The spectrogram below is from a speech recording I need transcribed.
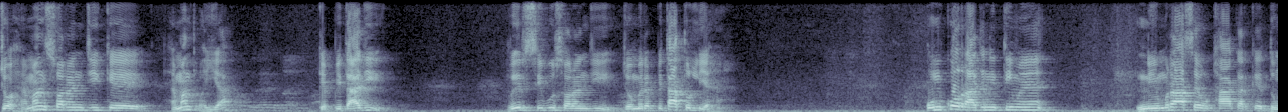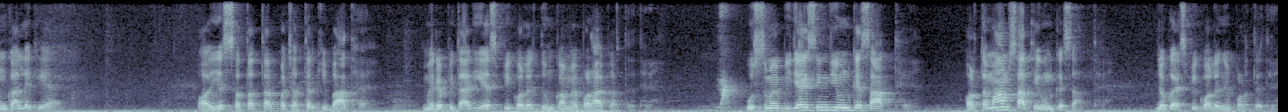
जो हेमंत सोरेन जी के, हेमंत भैया के पिताजी, वीर शिबू सोरेन जी जो मेरे पिता तुल्य हैं, उनको राजनीति में निमरा से उठा करके दुमका लेके आए। और ये सतहत्तर, पचहत्तर की बात है। मेरे पिताजी एसपी कॉलेज दुमका में पढ़ा करते थे। उस समय विजय सिंह जी उनके साथ थे और तमाम साथी उनके साथ थे, जो कि एसपी कॉलेज में पढ़ते थे।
